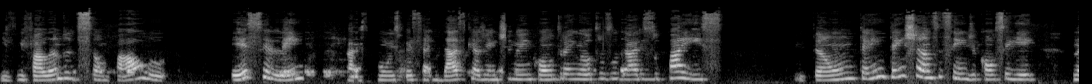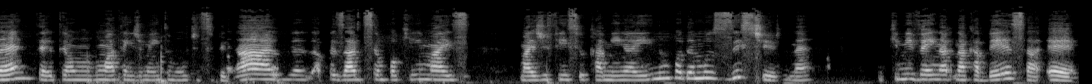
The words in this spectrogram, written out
E, e falando de São Paulo, hospitais com especialidades que a gente não encontra em outros lugares do país. Então, tem, tem chance, sim, de conseguir né, ter, ter um, um, atendimento multidisciplinar, apesar de ser um pouquinho mais, mais difícil o caminho aí, não podemos desistir, né? O que me vem na, na cabeça é,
